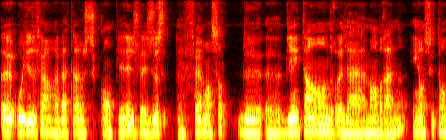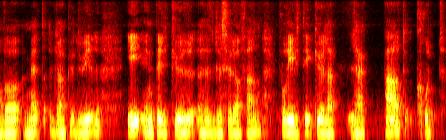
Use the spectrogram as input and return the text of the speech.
Euh, au lieu de faire un rabattage complet, je vais juste euh, faire en sorte de bien tendre la membrane. Et ensuite, on va mettre un peu d'huile et une pellicule de cellophane pour éviter que la, la pâte croûte.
